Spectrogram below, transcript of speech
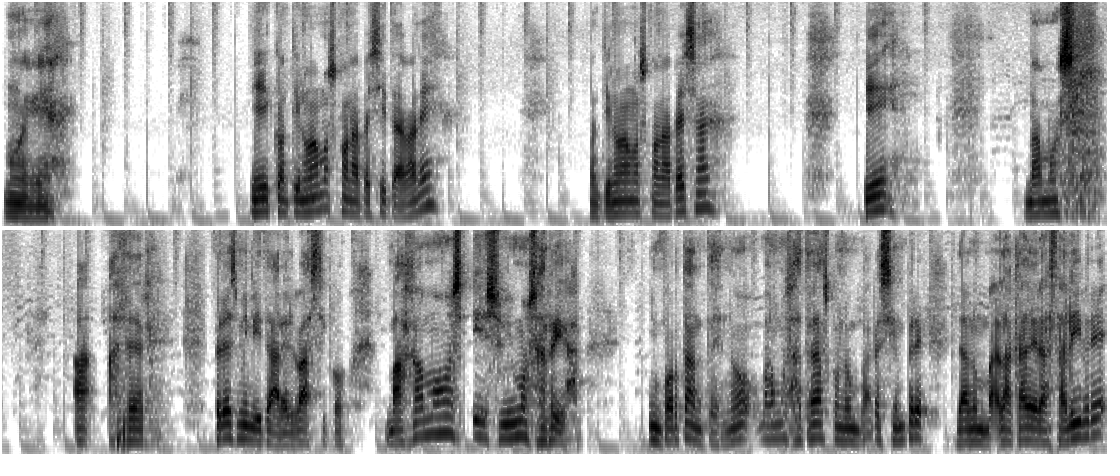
Muy bien. Y continuamos con la pesita, ¿vale? Continuamos con la pesa. Y vamos a hacer press militar, el básico. Bajamos y subimos arriba. Importante, no vamos atrás con lumbares, siempre la, la cadera está libre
